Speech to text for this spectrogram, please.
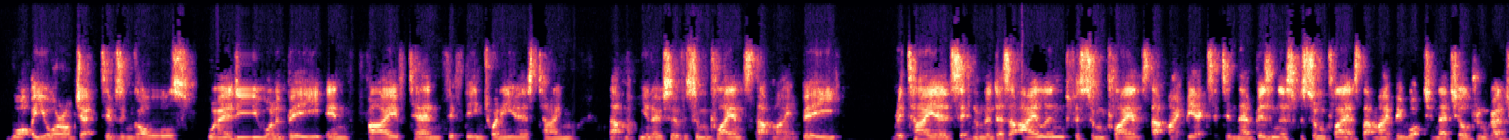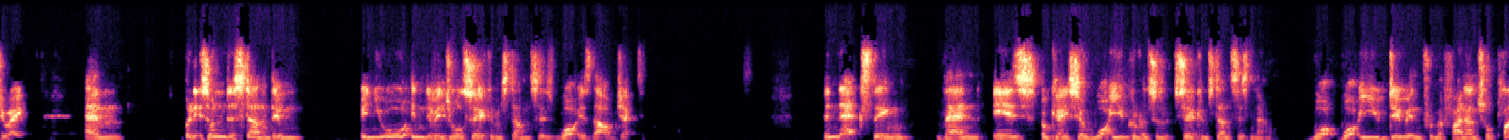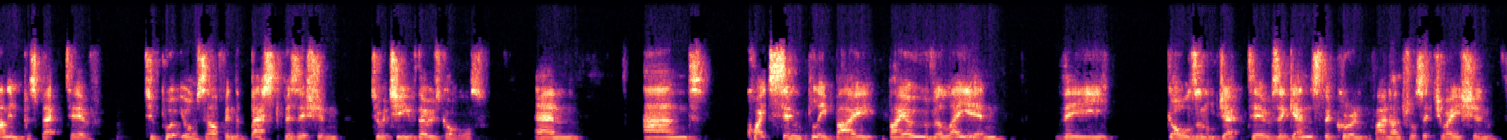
what are your objectives and goals where do you want to be in 5 10 15 20 years time that you know so for some clients that might be retired sitting on a desert island for some clients that might be exiting their business for some clients that might be watching their children graduate. Um, but it's understanding in your individual circumstances what is that objective? The next thing then is okay so what are your current circumstances now? What what are you doing from a financial planning perspective to put yourself in the best position to achieve those goals um, and quite simply by by overlaying the goals and objectives against the current financial situation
